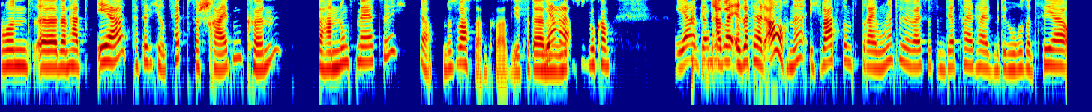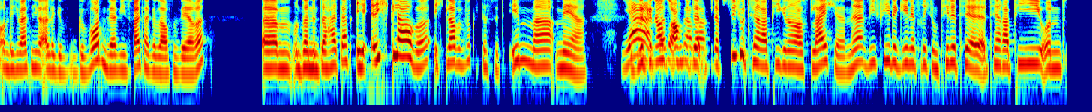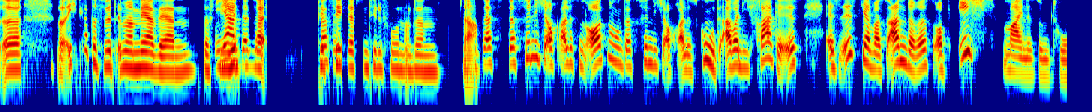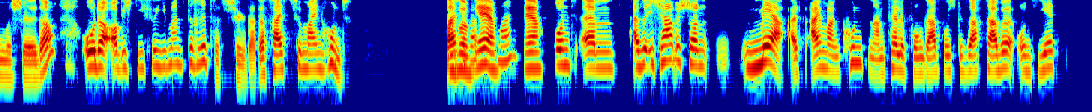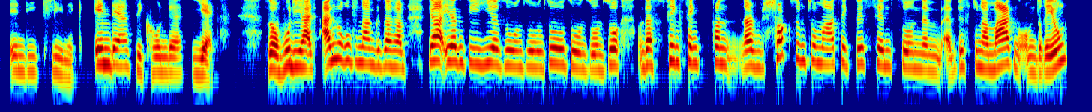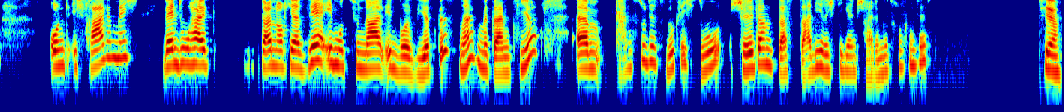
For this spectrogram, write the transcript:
Und äh, dann hat er tatsächlich Rezept verschreiben können, behandlungsmäßig. Ja, und das war's dann quasi. Jetzt hat er Ja. ein bekommen. Ja, ist- Aber er sagte halt auch, ne? Ich warte sonst drei Monate, wer weiß, was in der Zeit halt mit dem Rosacea und ich weiß nicht, wer alle ge geworden wäre, wie es weitergelaufen wäre. Ähm, und dann nimmt er halt das. Ich, glaube, ich glaube wirklich, das wird immer mehr. ja, es wird genauso auch mit der, mit der Psychotherapie genau das Gleiche. Ne? Wie viele gehen jetzt Richtung Teletherapie und äh, ich glaube, das wird immer mehr werden, dass die Ja, das- das PC ist- setzen, Telefon und dann ja. Das, das finde ich auch alles in Ordnung und das finde ich auch alles gut. Aber die Frage ist, es ist ja was anderes, ob ich meine Symptome schilder oder ob ich die für jemand Drittes schilder. Das heißt für meinen Hund. Weißt Also, du, was ja, ja. ich meine? Ja. Und ähm, also ich habe schon mehr als einmal einen Kunden am Telefon gehabt, wo ich gesagt habe, und jetzt in die Klinik. In der Sekunde jetzt. So, wo die halt angerufen haben, gesagt haben, ja, irgendwie hier so und so und so, so und so und so. Und das fing, fing von einer Schocksymptomatik bis hin zu einem, äh, bis zu einer Magenumdrehung. Und ich frage mich, wenn du halt dann noch ja sehr emotional involviert bist, ne, mit deinem Tier, ähm, kannst du das wirklich so schildern, dass da die richtige Entscheidung getroffen wird? Tja.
